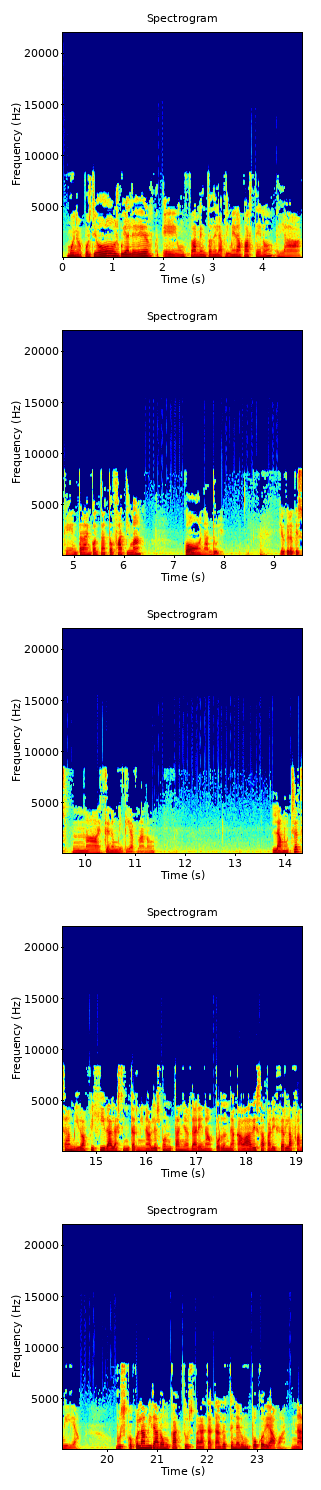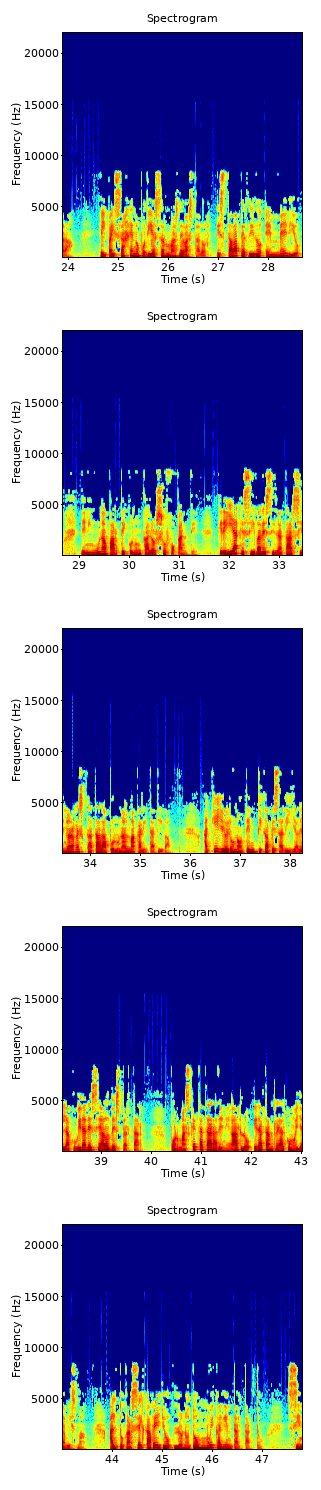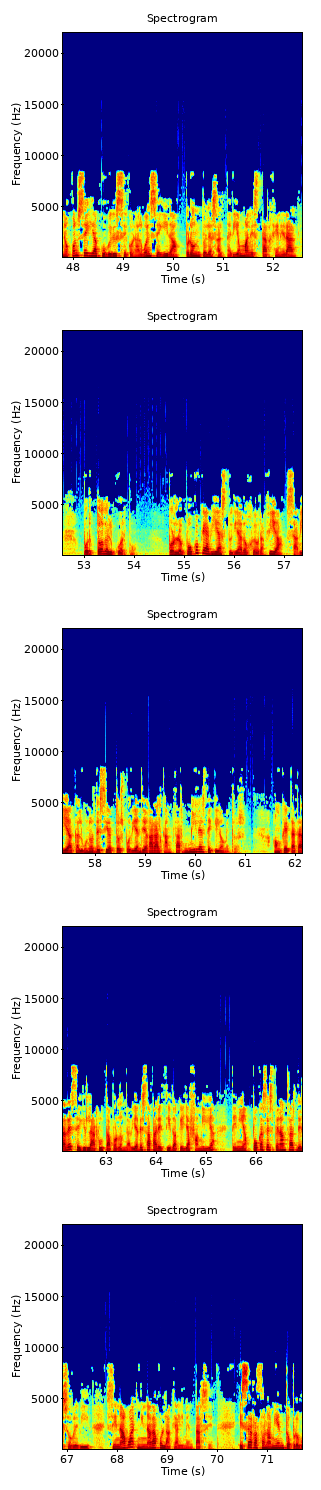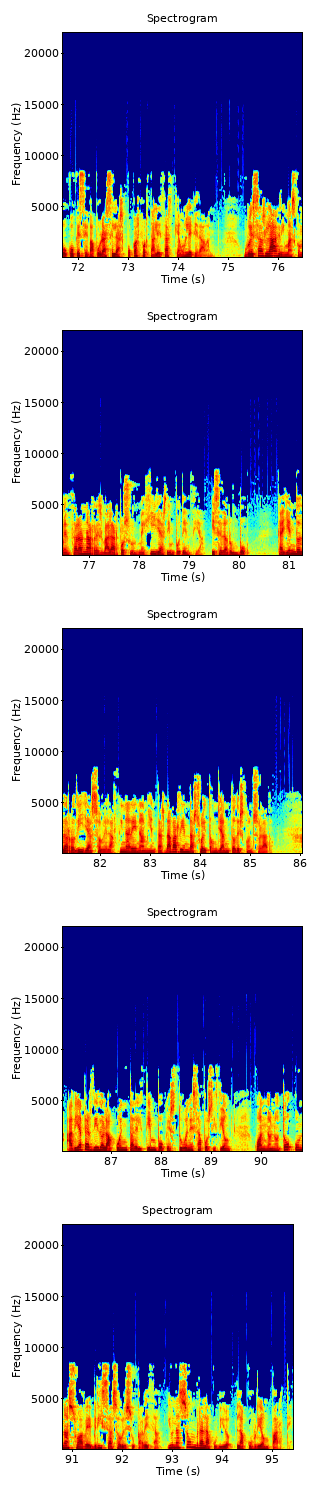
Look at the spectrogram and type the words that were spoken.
Bueno, pues yo os voy a leer eh, un fragmento de la primera parte, ¿no? En la que entra en contacto Fátima con Abdul. Yo creo que es una escena muy tierna, ¿no? La muchacha miró afligida las interminables montañas de arena por donde acababa de desaparecer la familia. Buscó con la mirada un cactus para tratar de obtener un poco de agua. Nada. El paisaje no podía ser más devastador. Estaba perdido en medio de ninguna parte y con un calor sofocante. Creía que se iba a deshidratar si no era rescatada por un alma caritativa. Aquello era una auténtica pesadilla de la que hubiera deseado despertar. Por más que tratara de negarlo, era tan real como ella misma. Al tocarse el cabello, lo notó muy caliente al tacto. Si no conseguía cubrirse con algo enseguida, pronto le asaltaría un malestar general por todo el cuerpo. Por lo poco que había estudiado geografía, sabía que algunos desiertos podían llegar a alcanzar miles de kilómetros. Aunque tratara de seguir la ruta por donde había desaparecido aquella familia, tenía pocas esperanzas de sobrevivir, sin agua ni nada con la que alimentarse. Ese razonamiento provocó que se evaporase las pocas fortalezas que aún le quedaban. Gruesas lágrimas comenzaron a resbalar por sus mejillas de impotencia, y se derrumbó, cayendo de rodillas sobre la fina arena mientras daba rienda suelta a un llanto desconsolado. Había perdido la cuenta del tiempo que estuvo en esa posición cuando notó una suave brisa sobre su cabeza y una sombra la cubrió, la cubrió en parte.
